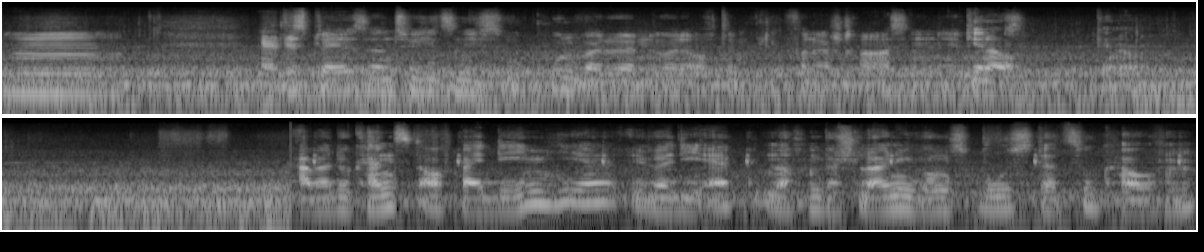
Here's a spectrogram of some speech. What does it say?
Hm. Ja, Display ist natürlich jetzt nicht so cool, weil du dann immer auch den Blick von der Straße nimmst. Genau, genau. Aber du kannst auch bei dem hier über die App noch einen Beschleunigungsboost dazu kaufen.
